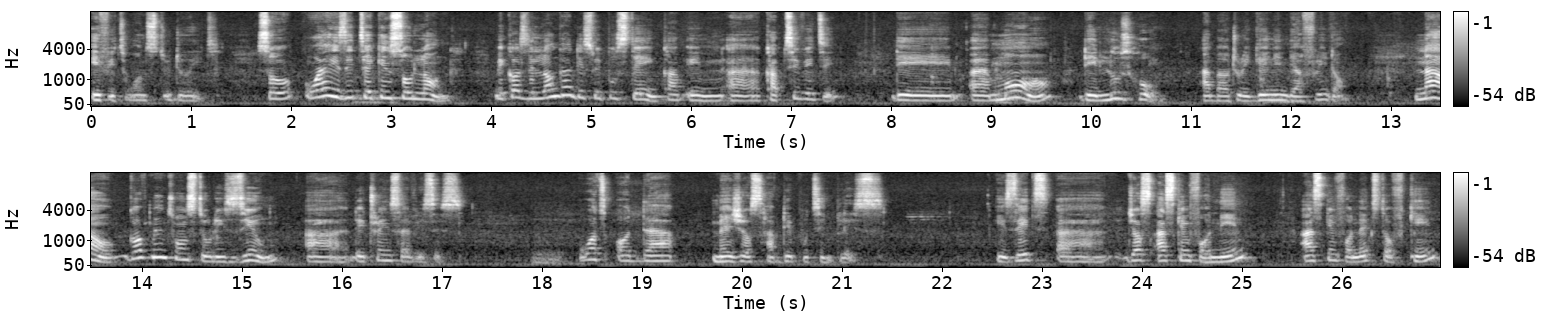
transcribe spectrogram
if it wants to do it. So why is it taking so long? Because the longer these people stay in, cap in uh, captivity, the uh, more they lose hope about regaining their freedom. Now, government wants to resume uh, the train services. What other measures have they put in place? Is it uh, just asking for name, asking for next of kin?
